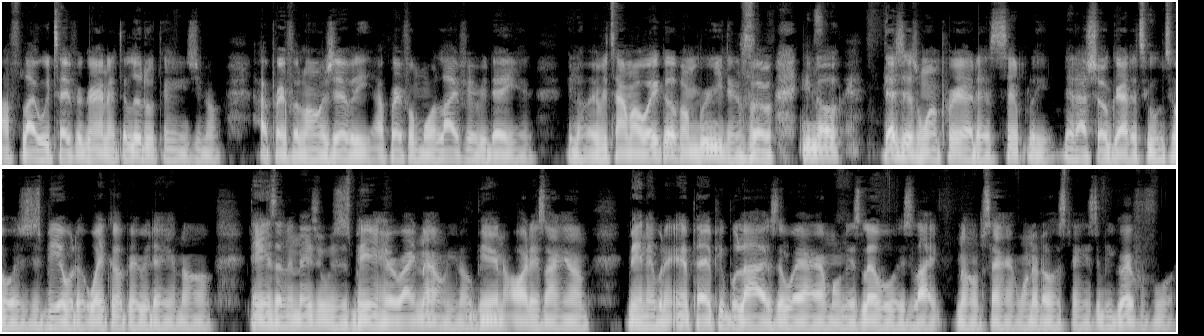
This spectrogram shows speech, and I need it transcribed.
I feel like we take for granted the little things. You know, I pray for longevity. I pray for more life every day, and you know, every time I wake up, I'm breathing. So you know, that's just one prayer that's simply that I show gratitude towards. Just be able to wake up every day, and um, things of the nature was just being here right now. You know, being mm-hmm. the artist I am, being able to impact people's lives the way I am on this level is like, you know what I'm saying, one of those things to be grateful for.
